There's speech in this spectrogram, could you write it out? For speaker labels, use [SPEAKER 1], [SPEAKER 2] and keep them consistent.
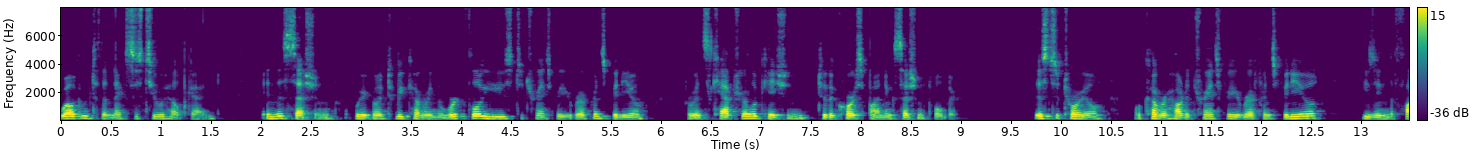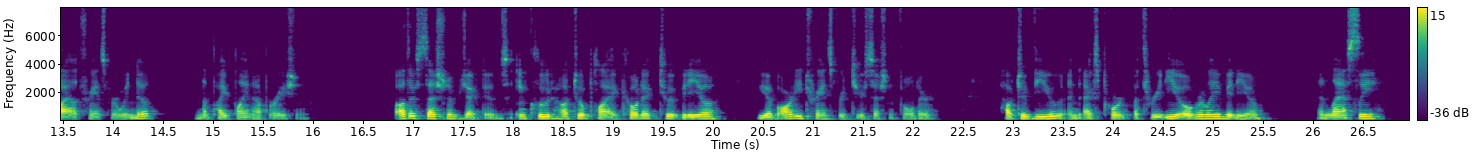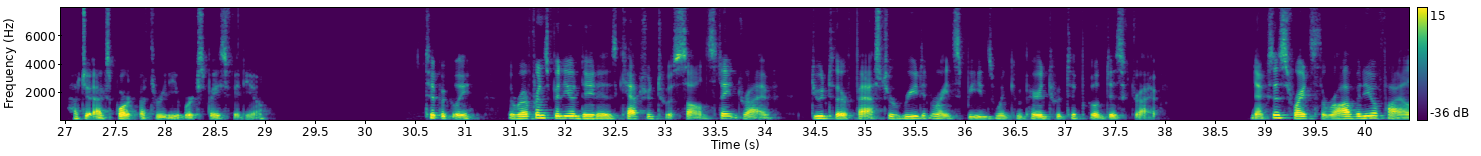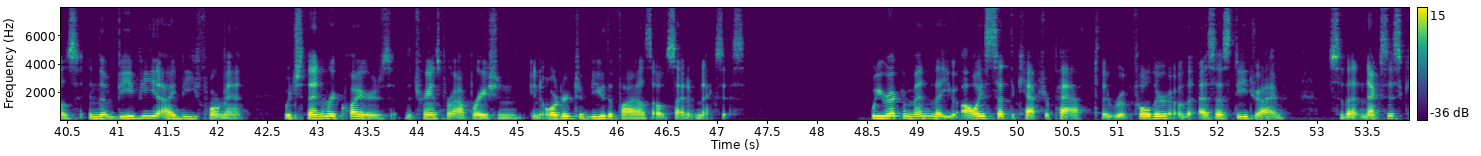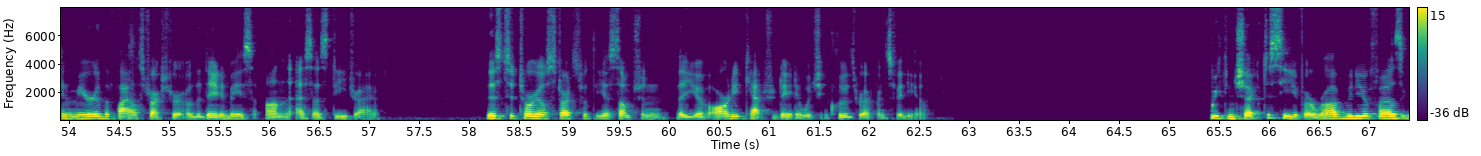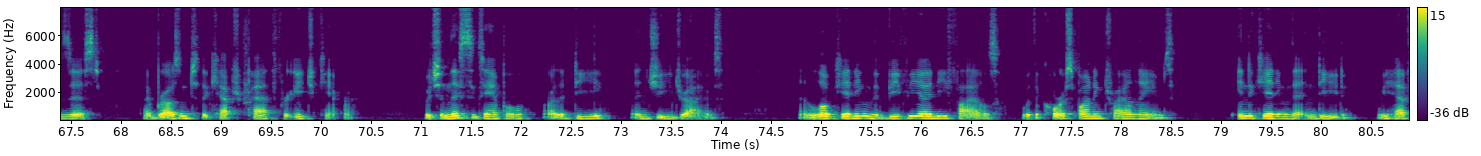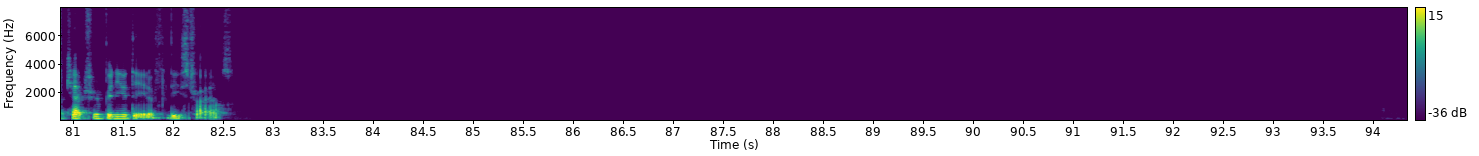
[SPEAKER 1] Welcome to the Nexus 2 Help Guide. In this session, we are going to be covering the workflow used to transfer your reference video from its capture location to the corresponding session folder. This tutorial will cover how to transfer your reference video using the file transfer window and the pipeline operation. Other session objectives include how to apply a codec to a video you have already transferred to your session folder, how to view and export a 3D overlay video, and lastly, how to export a 3D workspace video. Typically, the reference video data is captured to a solid-state drive due to their faster read and write speeds when compared to a typical disk drive. Nexus writes the raw video files in the VVID format, which then requires the transfer operation in order to view the files outside of Nexus. We recommend that you always set the capture path to the root folder of the SSD drive so that Nexus can mirror the file structure of the database on the SSD drive. This tutorial starts with the assumption that you have already captured data which includes reference video. We can check to see if our raw video files exist by browsing to the capture path for each camera, which in this example are the D and G drives, and locating the VVID files with the corresponding trial names, indicating that indeed we have captured video data for these trials.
